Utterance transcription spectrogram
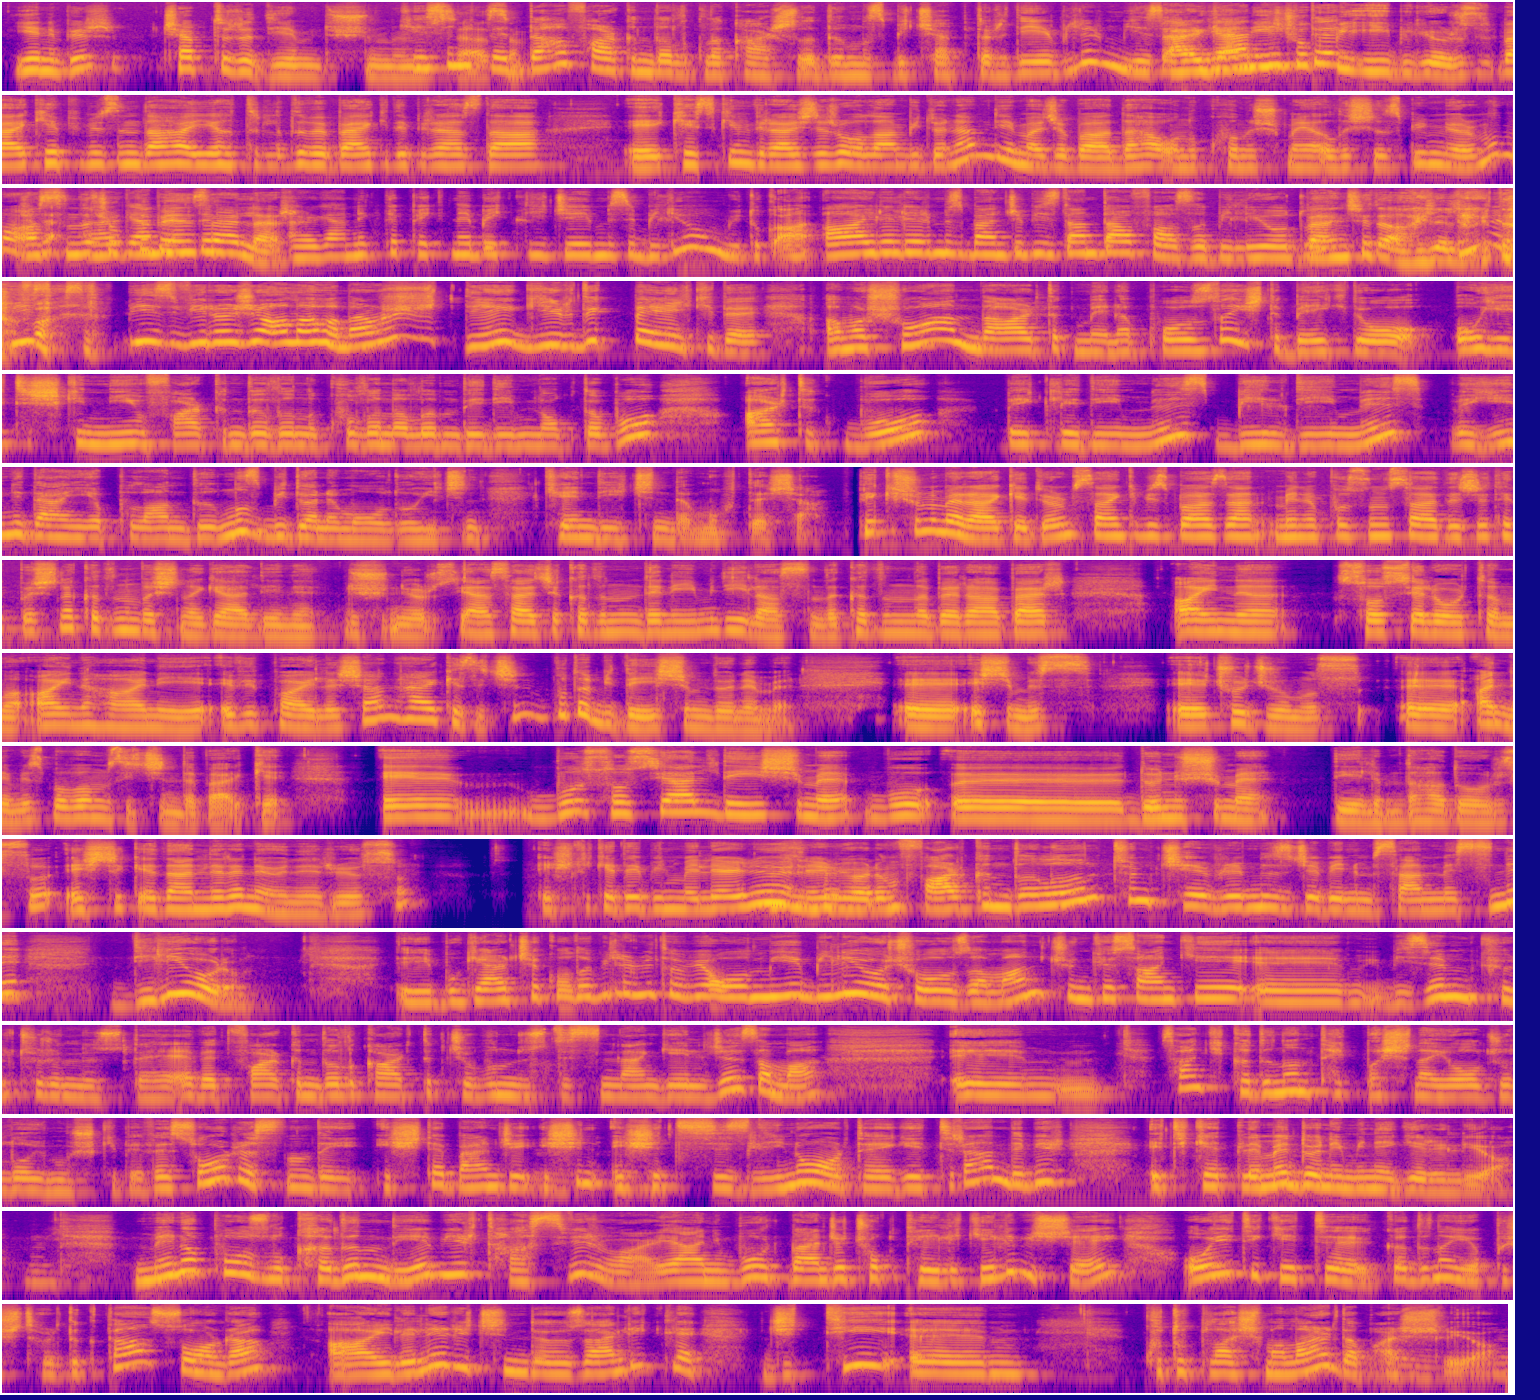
yeni bir chapter'ı diye mi düşünmemiz Kesinlikle lazım? daha farkındalıkla karşıladığımız bir chapter diyebilir miyiz? Ergenliği çok bir iyi biliyoruz. Belki hepimizin daha iyi hatırladığı ve belki de biraz daha e, keskin virajları olan bir dönem değil mi acaba? Daha onu konuşmaya alışız bilmiyorum ama aslında çok da benzerler. Ergenlikte pek ne bekleyeceğimizi biliyor muyduk? A- Ailelerimiz bence bizden daha fazla biliyordu. Bence de ailelerden biz, fazla. biz virajı alamadan diye girdik belki de. Ama şu anda artık menopozda işte belki de o o yetişkinliğin farkındalığını kullanalım dediğim nokta bu. Artık bu beklediğimiz, bildiğimiz ve yeniden yapılandığımız bir dönem olduğu için kendi içinde muhteşem. Peki şunu merak ediyorum. Sanki biz bazen menopozun sadece tek başına kadının başına geldiğini düşünüyoruz. Yani sadece kadının deneyimi değil aslında. Kadınla beraber aynı sosyal ortamı, aynı haneyi, evi paylaşan herkes için bu da bir değişim dönemi. Ee, eşimiz, e, çocuğumuz, e, annemiz, babamız için de belki. E, bu sosyal değişime, bu e, dönüşüme diyelim daha doğrusu eşlik edenlere ne öneriyorsun? eşlik edebilmelerini öneriyorum. Farkındalığın tüm çevremizce benimsenmesini diliyorum. E, bu gerçek olabilir mi? Tabii olmayabiliyor çoğu zaman. Çünkü sanki e, bizim kültürümüzde evet farkındalık arttıkça bunun üstesinden geleceğiz ama e, sanki kadının tek başına yolculuğuymuş gibi ve sonrasında işte bence işin eşitsizliğini ortaya getiren de bir etiketleme dönemine giriliyor. Menopozlu kadın diye bir tasvir var. Yani bu bence çok tehlikeli bir şey. O etiketi kadına yapıştırdıktan sonra aileler içinde özellikle ciddi e, kutuplaşmalar da başlıyor.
